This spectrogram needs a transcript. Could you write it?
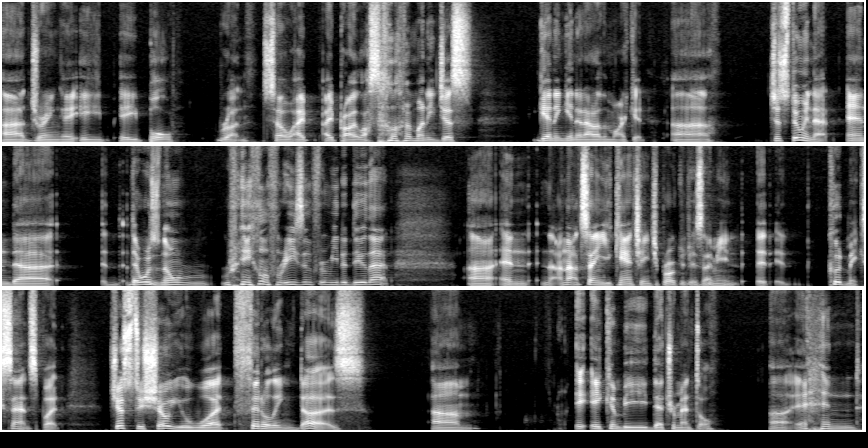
uh, during a, a, a, bull run. So I, I probably lost a lot of money just getting in and out of the market, uh, just doing that. And uh, there was no real reason for me to do that. Uh, and I'm not saying you can't change brokerages. I mean, it, it could make sense, but just to show you what fiddling does, um, it, it can be detrimental. Uh, and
